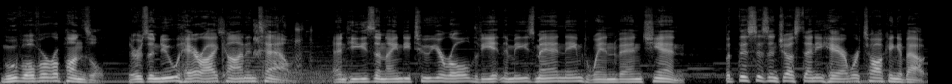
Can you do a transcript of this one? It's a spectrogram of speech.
Move over Rapunzel, there's a new hair icon in town, and he's a 92 year old Vietnamese man named Nguyen Van Chien. But this isn't just any hair we're talking about.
